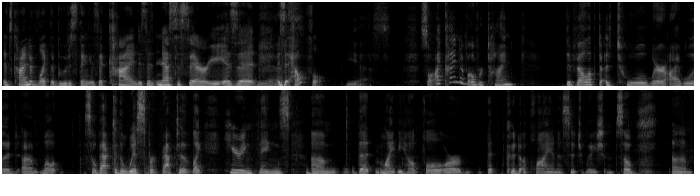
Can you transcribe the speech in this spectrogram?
it's kind of like the Buddhist thing. Is it kind? Is it necessary? Is it is it Yes. helpful? Yes. So I kind of over time developed a tool where I would, um, well, so back to the whisper, back to like hearing things um, that might be helpful or that could apply in a situation. So um,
